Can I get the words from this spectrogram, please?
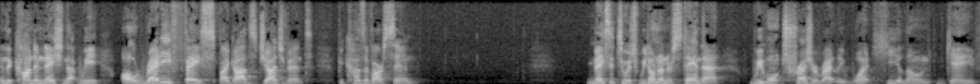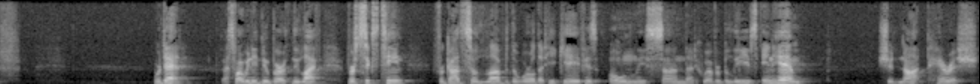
in the condemnation that we already face by God's judgment because of our sin makes it to which we don't understand that we won't treasure rightly what He alone gave. We're dead. That's why we need new birth, new life. Verse 16 For God so loved the world that He gave His only Son, that whoever believes in Him should not perish,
